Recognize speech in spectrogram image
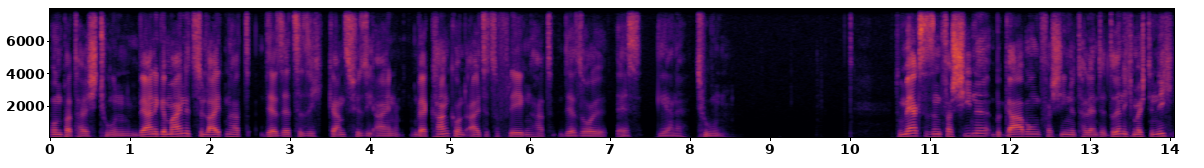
unparteiisch tun. Wer eine Gemeinde zu leiten hat, der setze sich ganz für sie ein. Wer Kranke und Alte zu pflegen hat, der soll es gerne tun. Du merkst, es sind verschiedene Begabungen, verschiedene Talente drin. Ich möchte nicht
